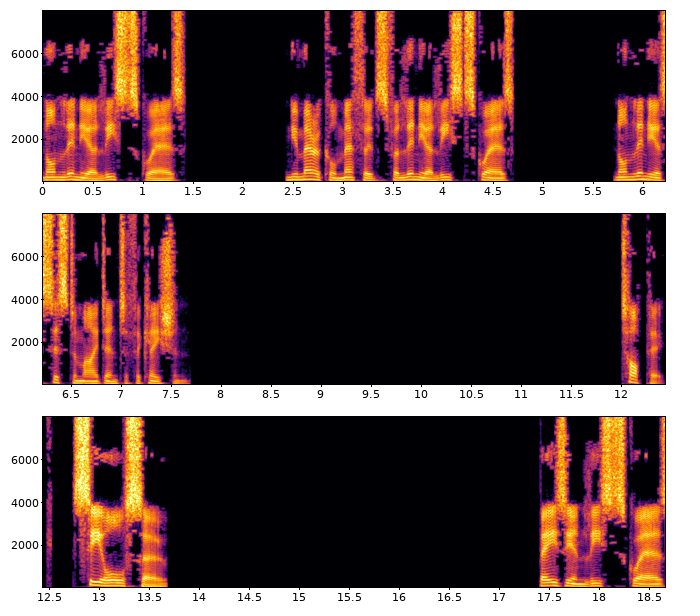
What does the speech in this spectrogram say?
Nonlinear least squares Numerical methods for linear least squares Nonlinear system identification See also Bayesian least squares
